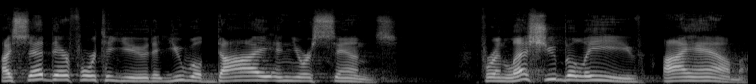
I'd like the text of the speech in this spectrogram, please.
I said, therefore, to you that you will die in your sins. For unless you believe I am,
